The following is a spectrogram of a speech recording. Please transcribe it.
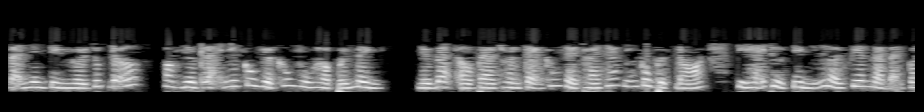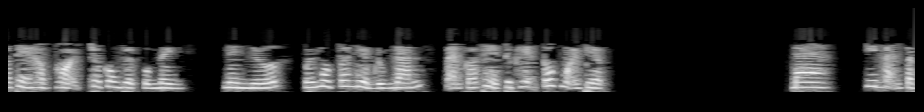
bạn nên tìm người giúp đỡ, hoặc nhược lại những công việc không phù hợp với mình. Nếu bạn ở vào hoàn cảnh không thể thoái thác những công việc đó, thì hãy thử tìm những lời khuyên mà bạn có thể học hỏi cho công việc của mình. Nên nhớ, với một quan điểm đúng đắn, bạn có thể thực hiện tốt mọi việc. 3. Khi bạn tập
